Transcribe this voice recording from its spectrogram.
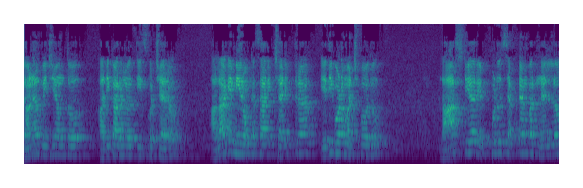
ఘన విజయంతో అధికారంలో తీసుకొచ్చారో. అలాగే మీరు ఒక్కసారి చరిత్ర ఇది కూడా మర్చిపోదు. లాస్ట్ ఇయర్ ఎప్పుడు సెప్టెంబర్ నెలలో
